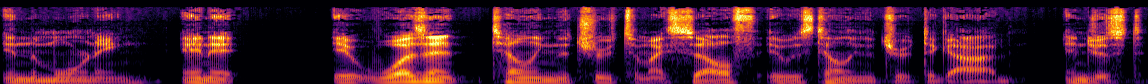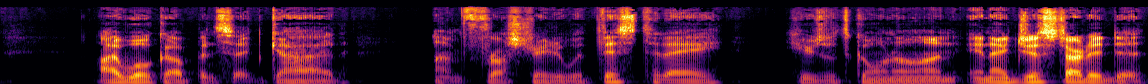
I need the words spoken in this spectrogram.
in the morning, and it it wasn't telling the truth to myself; it was telling the truth to God. And just, I woke up and said, "God, I'm frustrated with this today. Here's what's going on," and I just started to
